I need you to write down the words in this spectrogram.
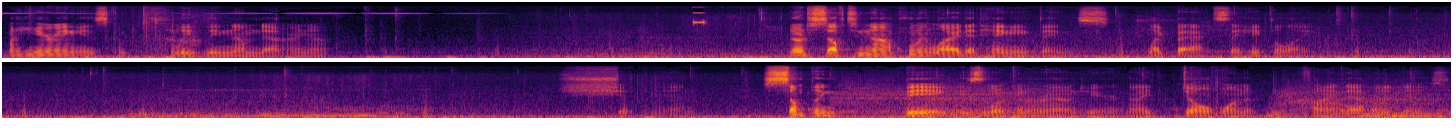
My hearing is completely numbed out right now. Note to self, do not point light at hanging things. Like bats, they hate the light. Shit, man. Something big is lurking around here. I don't want to find out what it is.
